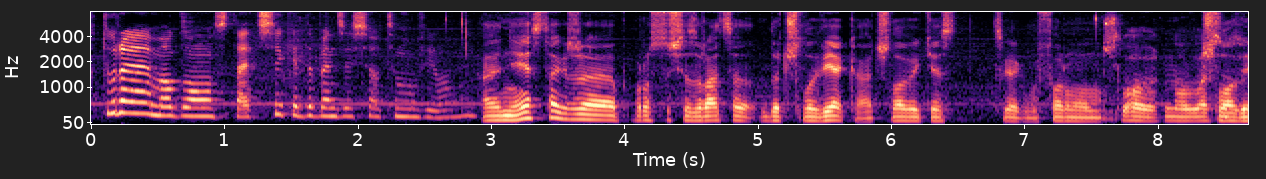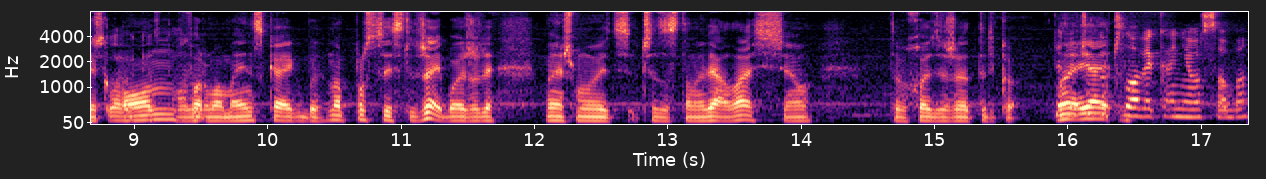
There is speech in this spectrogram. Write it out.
które mogą stać się, kiedy będzie się o tym mówiło. Nie? ale nie jest tak, że po prostu się zwraca do człowieka, a człowiek jest jakby formą Człowiek, no właśnie, człowiek, człowiek on, jest on. forma męska, jakby, no po prostu jest lżej, bo jeżeli będziesz mówić, czy zastanawiałaś się, to wychodzi, że tylko... To No, dlaczego ja- człowiek, a nie osoba?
